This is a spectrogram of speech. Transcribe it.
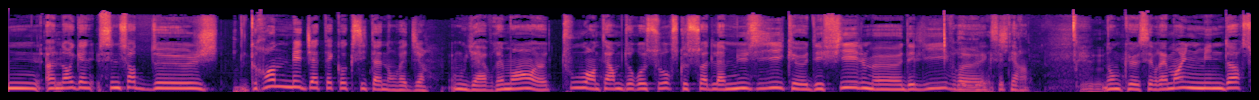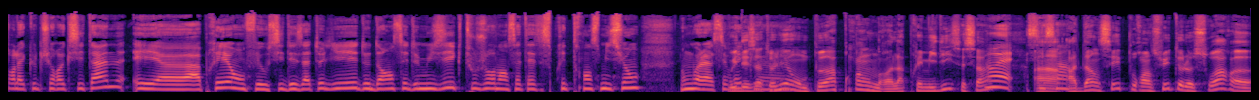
une, un organ- c'est une sorte de grande médiathèque occitane, on va dire, où il y a vraiment euh, tout en termes de ressources, que ce soit de la musique, euh, des films, euh, des livres, Des livres, etc. Mhm. Donc euh, c'est vraiment une mine d'or sur la culture occitane. Et euh, après, on fait aussi des ateliers de danse et de musique, toujours dans cet esprit de transmission. Donc voilà, c'est Oui, vrai des que- ateliers, on peut apprendre l'après-midi, c'est ça Ouais, c'est ça. à, à danser pour ensuite le soir euh,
